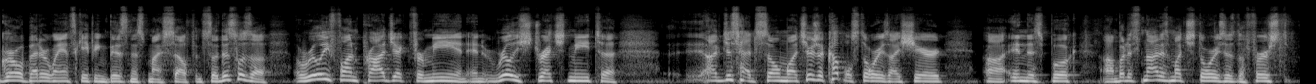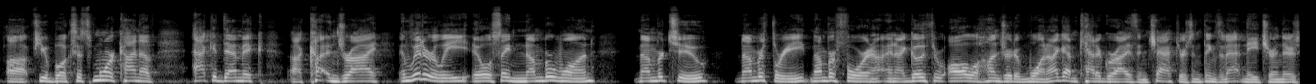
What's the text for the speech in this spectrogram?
grow a better landscaping business myself. And so this was a, a really fun project for me and, and really stretched me to. I've just had so much. There's a couple stories I shared uh, in this book, um, but it's not as much stories as the first uh, few books. It's more kind of academic, uh, cut and dry. And literally, it will say number one, number two, number three, number four, and I, and I go through all 101. I got them categorized in chapters and things of that nature. And there's,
